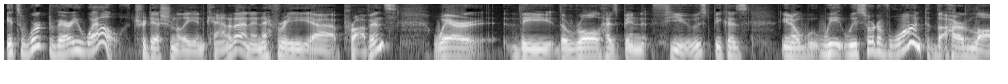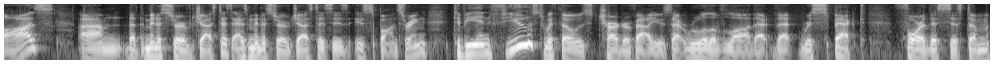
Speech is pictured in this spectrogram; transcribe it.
it's worked very well traditionally in Canada and in every uh, province where the the role has been fused because you know we we sort of want the, our laws um, that the Minister of Justice, as Minister of Justice, is is sponsoring to be infused with those charter values, that rule of law, that that respect for this system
